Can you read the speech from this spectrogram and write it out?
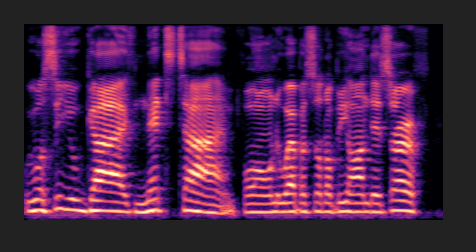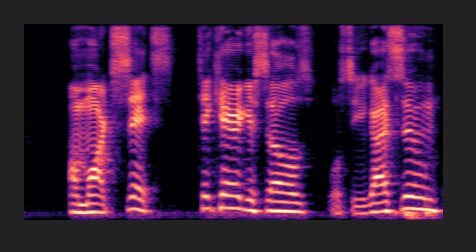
We will see you guys next time for a new episode of Beyond This Earth on March 6th. Take care of yourselves. We'll see you guys soon.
